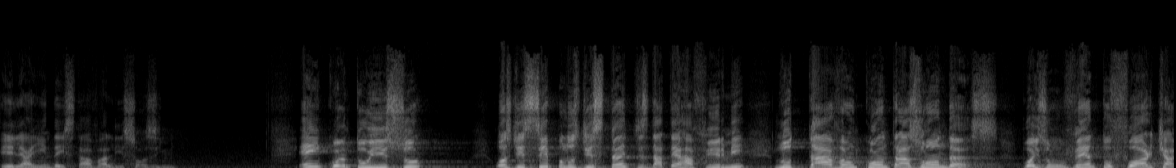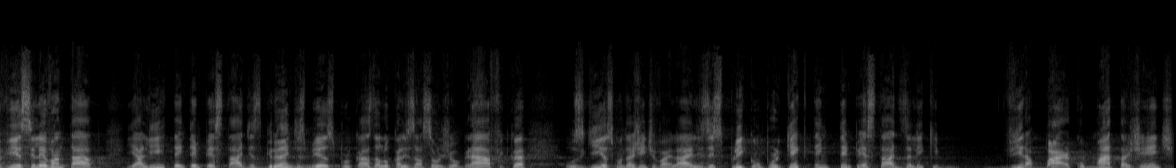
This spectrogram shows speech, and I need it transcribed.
ele ainda estava ali sozinho. Enquanto isso, os discípulos distantes da terra firme lutavam contra as ondas, pois um vento forte havia se levantado. E ali tem tempestades grandes mesmo, por causa da localização geográfica. Os guias, quando a gente vai lá, eles explicam por que, que tem tempestades ali que vira barco, mata gente,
